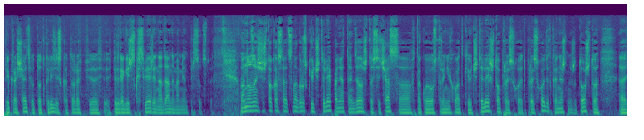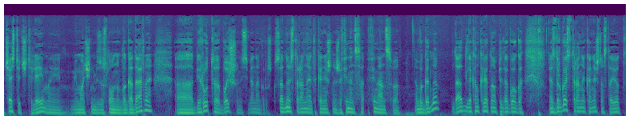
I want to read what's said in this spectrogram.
прекращать вот тот кризис, который в педагогической сфере на данный момент присутствует. Ну, значит, что касается нагрузки учителей, понятное дело, что сейчас в такой острой нехватке учителей что происходит? Происходит, конечно же, то, что часть учителей, мы им очень, безусловно, благодарны, берут больше на себя нагрузку. С одной стороны, это, конечно же, финансово выгодно да, для конкретного педагога. А с другой стороны, конечно, встает,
